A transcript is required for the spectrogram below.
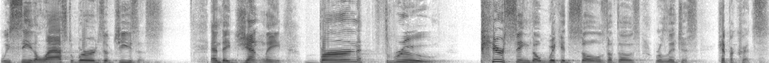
we see the last words of Jesus, and they gently burn through, piercing the wicked souls of those religious hypocrites.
